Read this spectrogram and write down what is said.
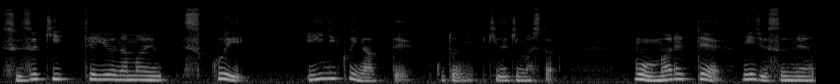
鈴木っていう名前すっごい言いにくいなってことに気づきました。もう生まれて二十数年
